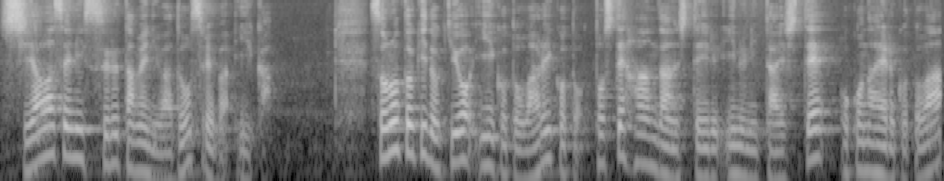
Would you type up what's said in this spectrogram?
幸せにするためにはどうすればいいか。その時々をいいこと悪いこととして判断している犬に対して行えることは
